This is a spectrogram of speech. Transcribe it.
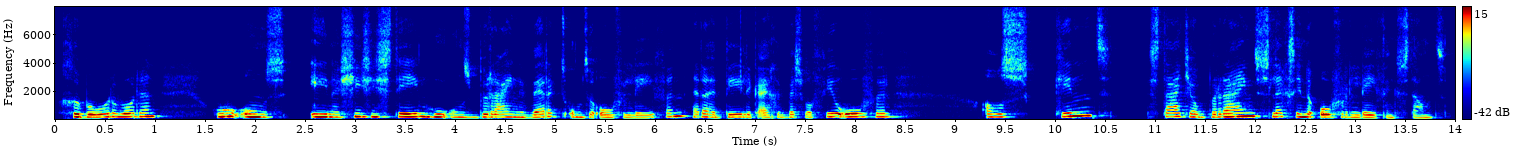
geboren worden, hoe ons energiesysteem, hoe ons brein werkt om te overleven. daar deel ik eigenlijk best wel veel over. Als kind staat jouw brein slechts in de overlevingsstand.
